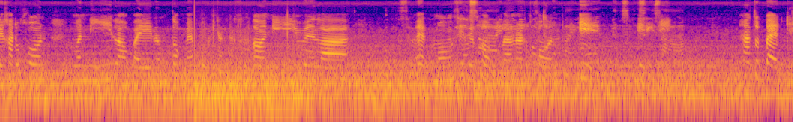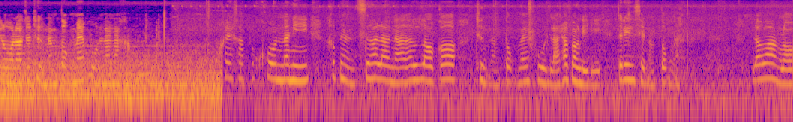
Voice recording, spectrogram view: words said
ดีค่ะทุกคน วันนี้เราไปน้ำตกแม่ปูนกันนะคะ ตอนนี้เวลา 11โมง46 แล้วนะทุกคน อีก อีกอีก5.8 กิโลเราจะถึงน้ำตกแม่ปูนแล้วนะครับ โอเคครับทุกคนอันนี้คือเปลี่ยนเสื้อแล้วนะ แล้วเราก็ถึงน้ำตกแม่พูนแล้ว ถ้าฟังดีๆ จะได้ยินเสียงน้ำตกนะ ระหว่างรอ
